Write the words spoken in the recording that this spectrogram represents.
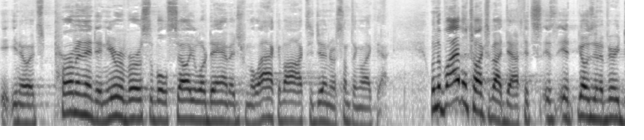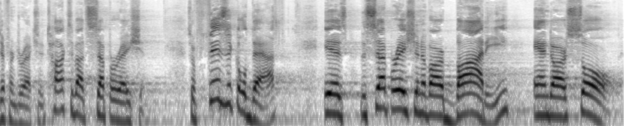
you know, it's permanent and irreversible cellular damage from a lack of oxygen or something like that. When the Bible talks about death, it goes in a very different direction. It talks about separation. So, physical death is the separation of our body and our soul.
